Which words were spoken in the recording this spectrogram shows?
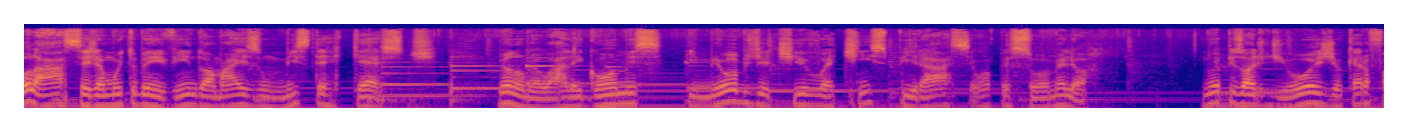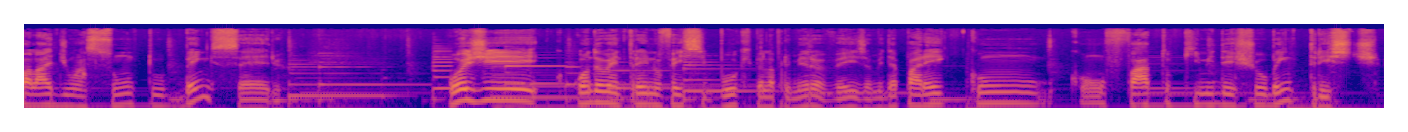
Olá, seja muito bem-vindo a mais um Mr. Cast. Meu nome é Arley Gomes e meu objetivo é te inspirar a ser uma pessoa melhor. No episódio de hoje eu quero falar de um assunto bem sério. Hoje, quando eu entrei no Facebook pela primeira vez, eu me deparei com, com um fato que me deixou bem triste.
